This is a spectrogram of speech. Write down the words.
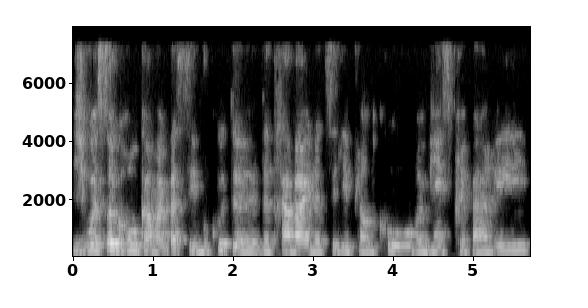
je vois ça gros quand même parce que c'est beaucoup de, de travail, là, tu sais, les plans de cours, euh, bien se préparer.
